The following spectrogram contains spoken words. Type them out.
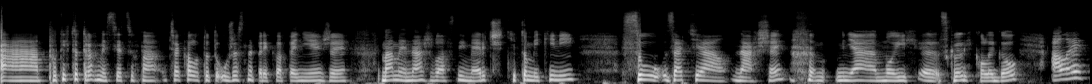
A po týchto troch mesiacoch ma čakalo toto úžasné prekvapenie, že máme náš vlastný merch. Tieto mikiny sú zatiaľ naše, mňa a mojich e, skvelých kolegov, ale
